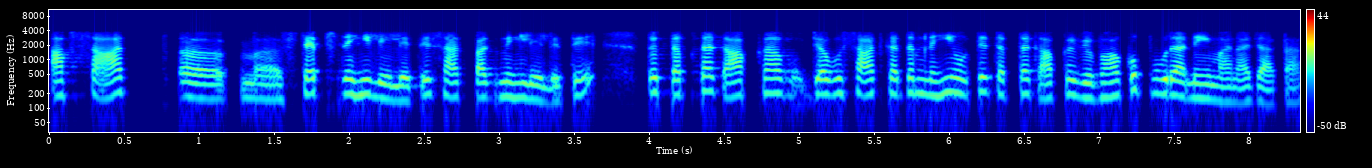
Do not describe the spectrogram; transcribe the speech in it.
आप सात स्टेप्स नहीं ले लेते, सात पग नहीं ले लेते तो तब तक आपका जब वो सात कदम नहीं होते, तब तक आपके विवाह को पूरा नहीं माना जाता।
